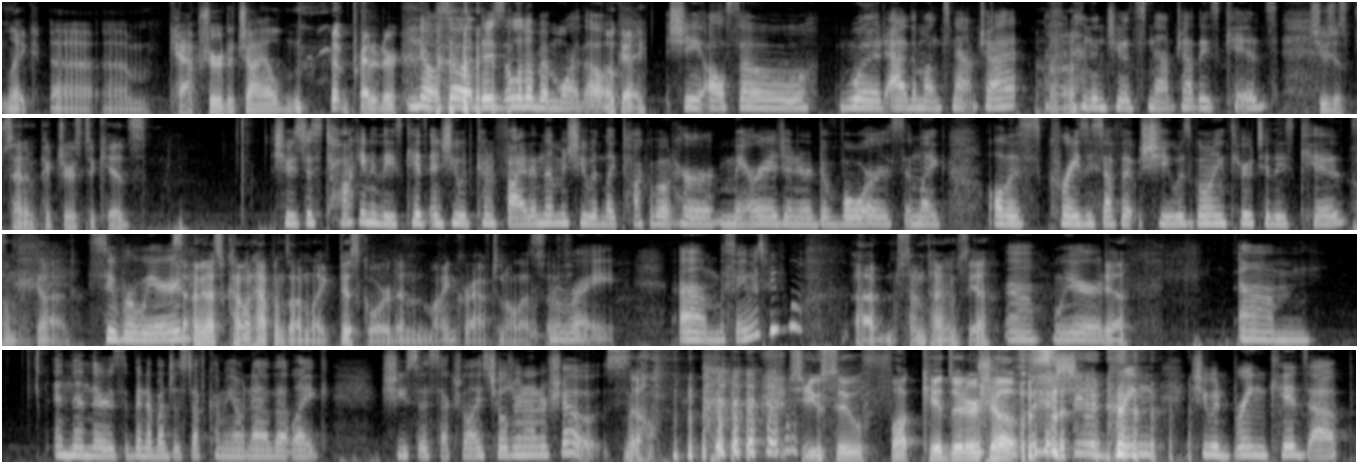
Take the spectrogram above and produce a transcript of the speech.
like, uh, um, captured a child predator. no, so there's a little bit more though. Okay. She also would add them on Snapchat Uh-huh. and then she would Snapchat these kids. She was just sending pictures to kids. she was just talking to these kids and she would confide in them and she would like talk about her marriage and her divorce and like all this crazy stuff that she was going through to these kids. Oh my god. Super weird. I mean, that's kind of what happens on like Discord and Minecraft and all that stuff. Right. Um with famous people? Uh, sometimes, yeah, Oh, weird. yeah. Um and then there's been a bunch of stuff coming out now that like she used to sexualize children at her shows. No. she used to fuck kids at her shows. so she would bring she would bring kids up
